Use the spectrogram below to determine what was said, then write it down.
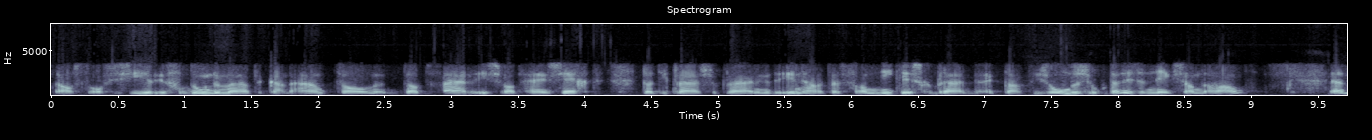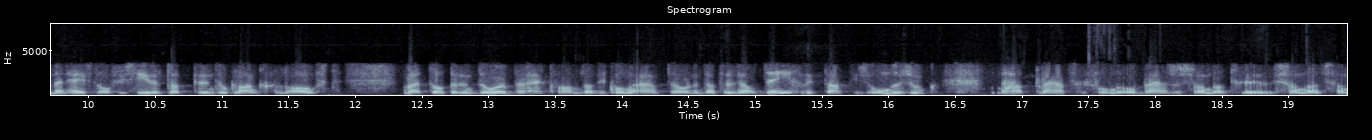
als de officier in voldoende mate kan aantonen dat waar is wat hij zegt, dat die kluisverklaringen, de inhoud daarvan niet is gebruikt bij tactisch onderzoek, dan is er niks aan de hand. En men heeft de officier op dat punt ook lang geloofd. Maar tot er een doorbraak kwam dat ik kon aantonen dat er wel degelijk tactisch onderzoek had plaatsgevonden op basis van, dat, eh, van, dat, van,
